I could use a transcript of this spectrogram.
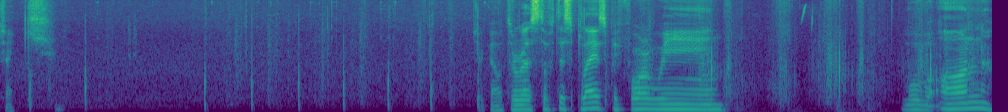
Check. Check out the rest of this place before we move on.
